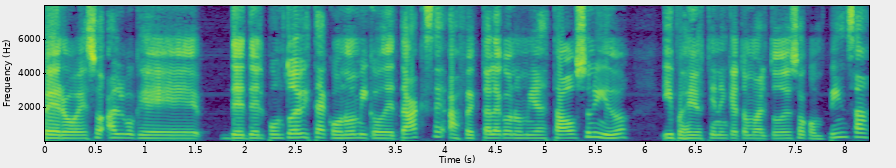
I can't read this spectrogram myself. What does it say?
pero eso es algo que desde el punto de vista económico de taxes afecta a la economía de Estados Unidos y pues ellos tienen que tomar todo eso con pinzas,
